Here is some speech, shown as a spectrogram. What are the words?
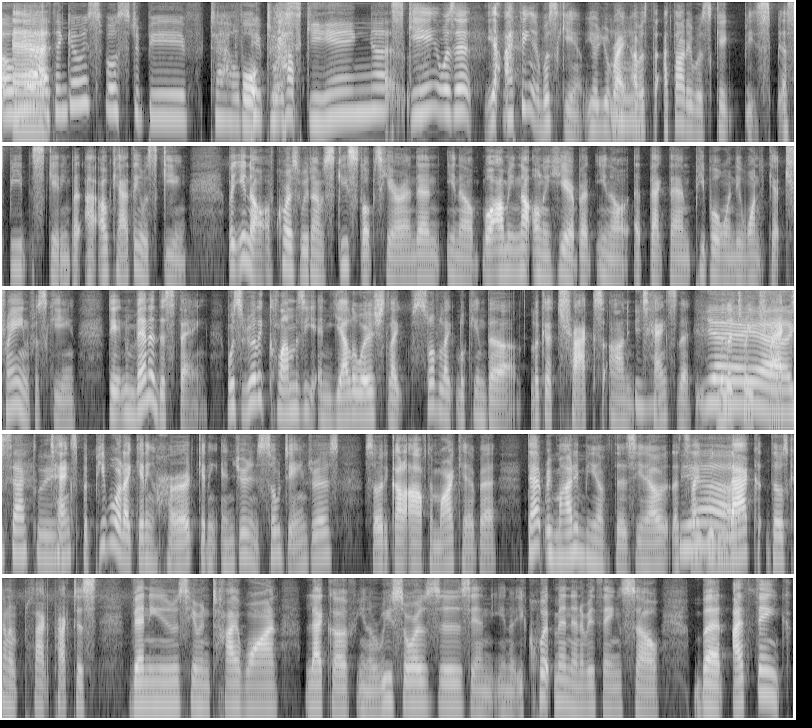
Oh yeah, I think it was supposed to be f- to help For- to people with help- skiing. Skiing was it? Yeah, I think it was skiing. You're, you're right. Mm-hmm. I was I thought it was skate, uh, speed skating, but I, okay, I think it was skiing. But you know, of course, we don't have ski slopes here, and then you know, well, I mean, not only here, but you know, at back then, people when they wanted to get trained for skiing, they invented this thing. It was really clumsy and yellowish, like sort of like looking the look at tracks on tanks, the yeah, military yeah, yeah, tracks, exactly. tanks. But people were like getting hurt, getting injured, and so dangerous, so it got off the market. But that reminded me of this. You know, it's like we lack those kind of practice venues here in Taiwan, lack of you know resources and you know equipment and everything. So, but I think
